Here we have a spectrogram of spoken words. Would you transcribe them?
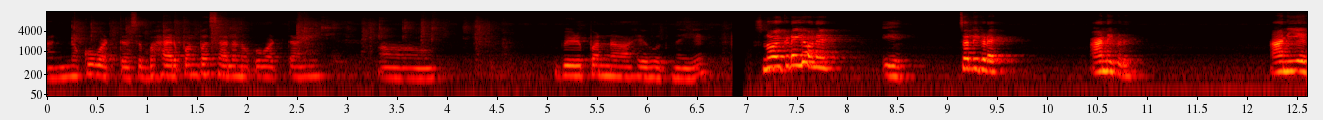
आणि नको वाटतं असं बाहेर पण बसायला नको वाटतं आणि वेळ पण हे होत नाही आहे स्नो इकडे घेऊन ये. चल इकडे. आण इकडे. आणि ये.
